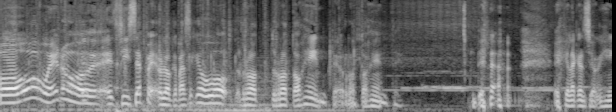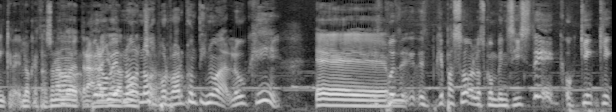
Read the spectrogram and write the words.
Oh, bueno, eh, sí se pe- lo que pasa es que hubo ro- roto gente, roto gente. De la- es que la canción es increíble, lo que está sonando detrás Ah, pero a ayuda ver, no, mucho. no, por favor, continúa. ¿Luego qué? Eh, Después de- ¿Qué pasó? ¿Los convenciste? ¿O quién? quién?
